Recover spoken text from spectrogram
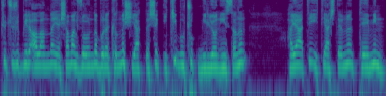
küçücük bir alanda yaşamak zorunda bırakılmış yaklaşık iki buçuk milyon insanın hayati ihtiyaçlarını temin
